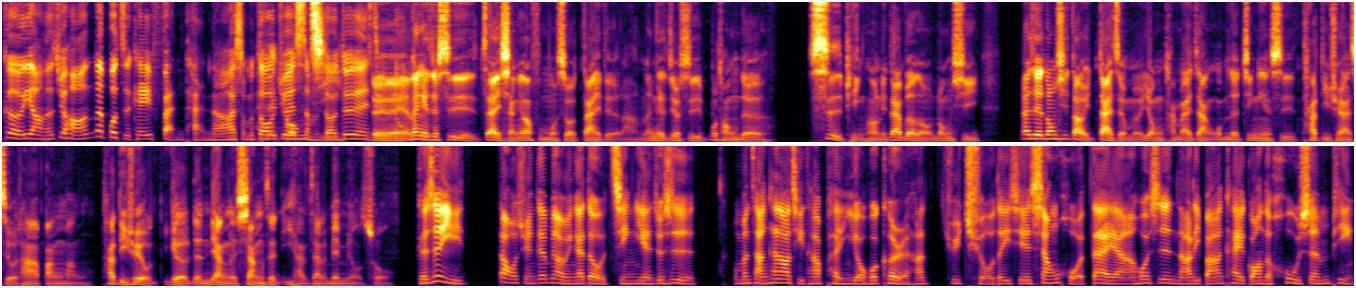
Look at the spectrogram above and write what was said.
各样的，就好像那不止可以反弹啊，什么都觉得什么都对对对对，那个就就是在降妖伏魔时候带的啦，那个就是不同的饰品哈，你带不同的东西。那这些东西到底带着有没有用？坦白讲，我们的经验是，它的确还是有它的帮忙，它的确有一个能量的象征意涵在那边，没有错。可是以道玄跟妙云应该都有经验，就是我们常看到其他朋友或客人他去求的一些香火袋啊，或是哪里帮他开光的护身品，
